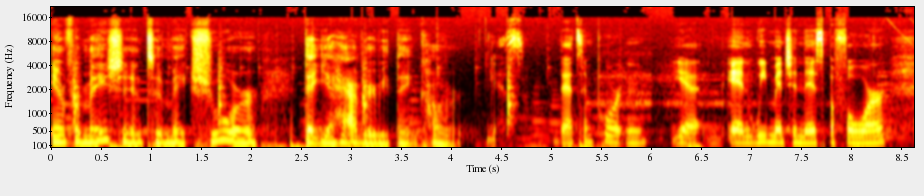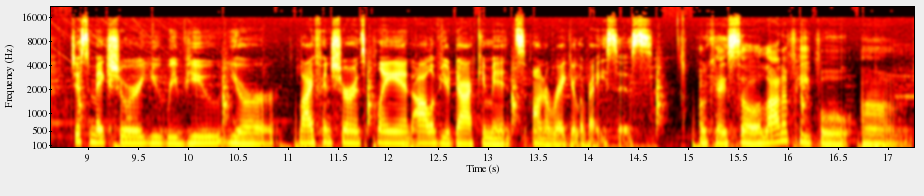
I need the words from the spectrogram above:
information to make sure that you have everything covered? Yes that's important. Yeah and we mentioned this before. Just make sure you review your life insurance plan all of your documents on a regular basis. Okay, so a lot of people um,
